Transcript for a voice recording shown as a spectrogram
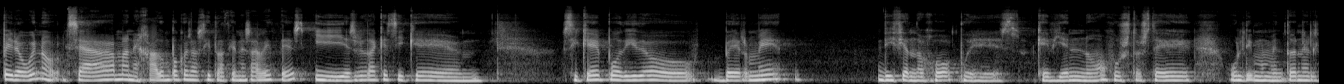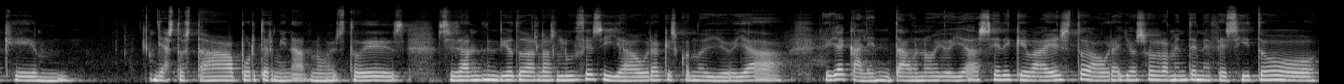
pero bueno, se ha manejado un poco esas situaciones a veces y es verdad que sí que, sí que he podido verme diciendo, jo, pues qué bien, ¿no? Justo este último momento en el que mm, ya esto está por terminar, ¿no? Esto es, se han encendido todas las luces y ya ahora que es cuando yo ya, yo ya he calentado, ¿no? Yo ya sé de qué va esto, ahora yo solamente necesito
